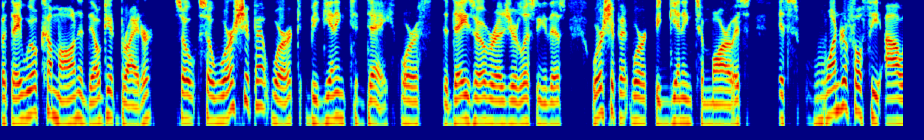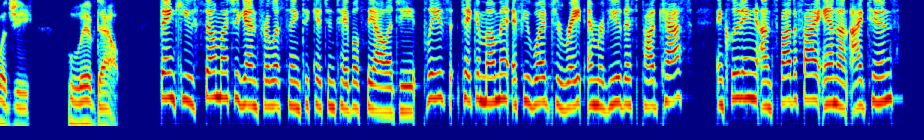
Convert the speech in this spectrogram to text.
but they will come on and they'll get brighter. So, so worship at work beginning today, or if the day's over as you're listening to this, worship at work beginning tomorrow. It's, it's wonderful theology lived out. Thank you so much again for listening to Kitchen Table Theology. Please take a moment, if you would, to rate and review this podcast, including on Spotify and on iTunes.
